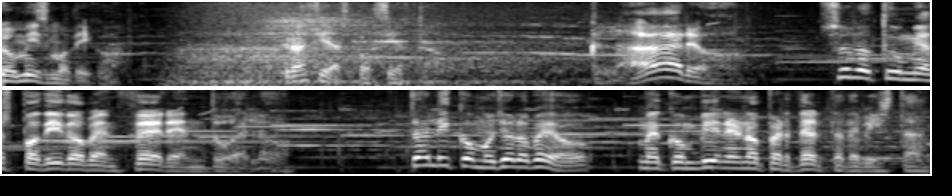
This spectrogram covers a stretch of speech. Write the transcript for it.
Lo mismo digo. Gracias, por cierto. Claro. Solo tú me has podido vencer en duelo. Tal y como yo lo veo, me conviene no perderte de vista.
